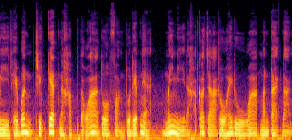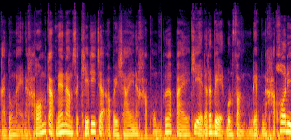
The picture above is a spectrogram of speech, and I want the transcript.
มี table trigget นะครับ แต่ว่าตัวฝั่งตัว depth เนี่ย ไม่มีนะครับ ก็จะโชว์ให้ดูว่ามันแตกต่างกันตรงไหนนะครับ พร้อมกับแนะนำสคริปที่จะเอาไปใช้นะครับผมเพื่อไป create database บนฝั่ง dev นะครับ ข้อดี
